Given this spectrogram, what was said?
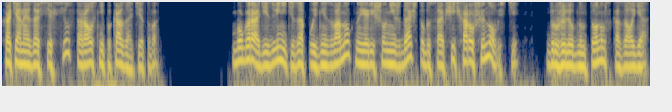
хотя она изо всех сил старалась не показать этого. «Бога ради, извините за поздний звонок, но я решил не ждать, чтобы сообщить хорошие новости», — дружелюбным тоном сказал я.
